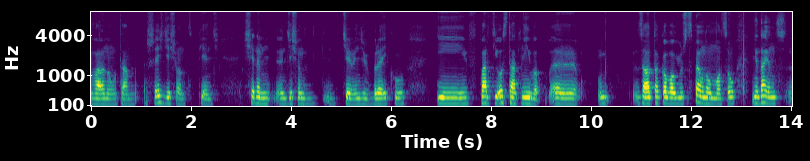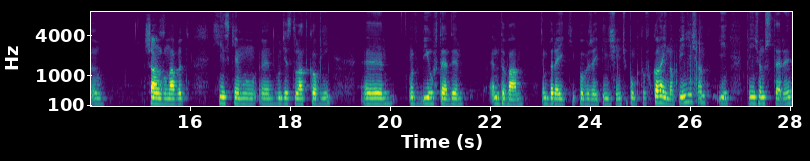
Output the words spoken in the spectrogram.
walnął tam 65, 79 w breaku i w partii ostatniej zaatakował już z pełną mocą, nie dając szans nawet chińskiemu dwudziestolatkowi. Wbił wtedy dwa breaki powyżej 50 punktów, kolejno 50 i 54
